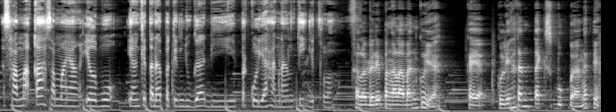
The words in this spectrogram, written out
sama kah sama yang ilmu yang kita dapetin juga di perkuliahan nanti gitu loh. Kalau dari pengalamanku ya, kayak kuliah kan textbook banget ya.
